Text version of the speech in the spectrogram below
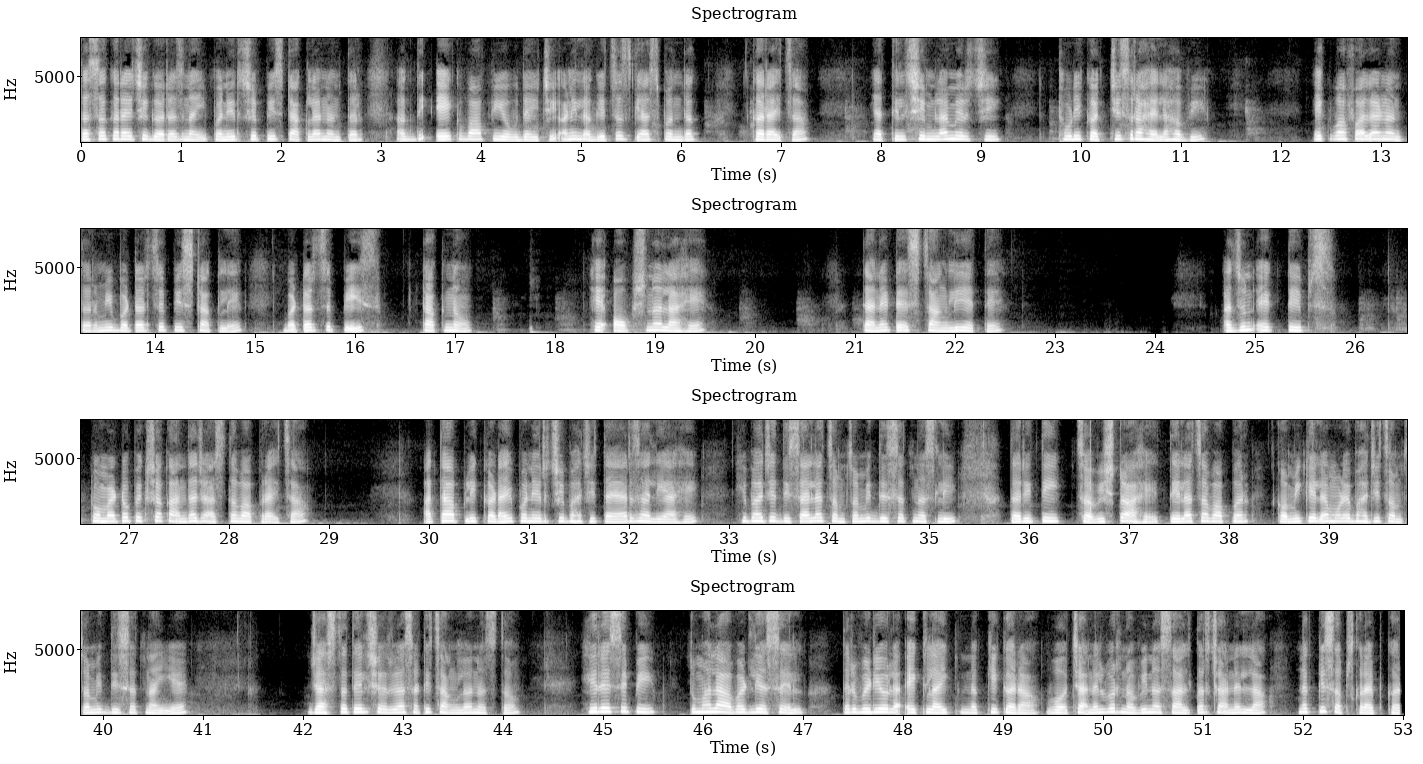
तसं करायची गरज नाही. पनीरचे पीस टाकल्यानंतर अगदी एक वाफ येऊ द्यायची आणि लगेचच गॅस बंद करायचा. यातील शिमला मिरची थोडी कच्चीच राहायला हवी. एक वाफ आल्यानंतर मी बटरचे पीस टाकले. बटरचे पीस टाकणं हे ऑप्शनल आहे. त्याने टेस्ट चांगली येते. अजून एक टिप्स. टोमॅटोपेक्षा कांदा जास्त वापरायचा. आता आपली कढाई पनीरची भाजी तयार झाली आहे. ही भाजी दिसायला चमचमीत दिसत नसली तरी ती चविष्ट आहे. तेलाचा वापर कमी केल्यामुळे भाजी चमचमीत दिसत नाही आहे जास्त तेल शरीरासाठी चांगलं नसतं. ही रेसिपी तुम्हाला आवडली असेल तर व्हिडिओला एक लाईक नक्की करा व चॅनलवर नवीन असाल तर चॅनलला नक्की सबस्क्राईब करा.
